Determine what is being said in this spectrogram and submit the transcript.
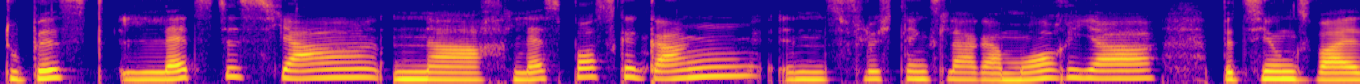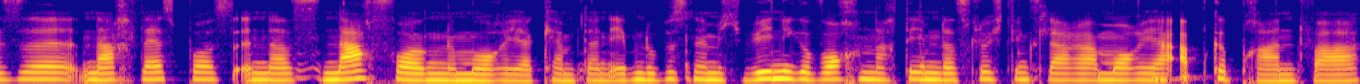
Du bist letztes Jahr nach Lesbos gegangen, ins Flüchtlingslager Moria, beziehungsweise nach Lesbos in das nachfolgende Moria-Camp dann eben. Du bist nämlich wenige Wochen nachdem das Flüchtlingslager Moria mhm. abgebrannt war,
